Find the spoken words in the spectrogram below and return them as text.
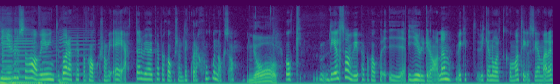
Till jul så har vi ju inte bara pepparkakor som vi äter, vi har ju pepparkakor som dekoration också. Ja, Och dels har vi ju pepparkakor i, i julgranen, vilket vi kan återkomma till senare.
